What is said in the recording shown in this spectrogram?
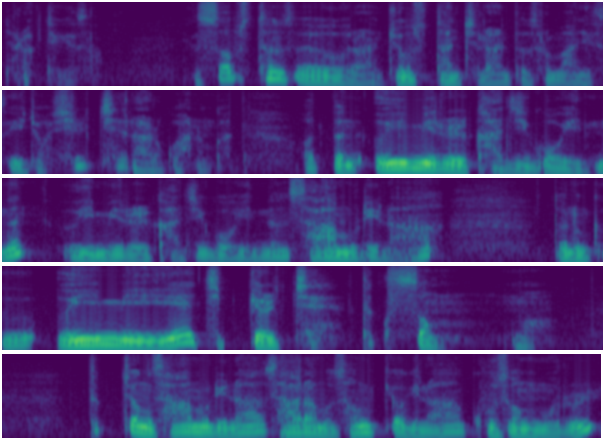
철학책에서. substance라는 주스탄츠라는 뜻으로 많이 쓰이죠. 실체라고 하는 것. 어떤 의미를 가지고 있는 의미를 가지고 있는 사물이나 또는 그 의미의 집결체, 특성, 뭐 특정 사물이나 사람의 성격이나 구성물을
